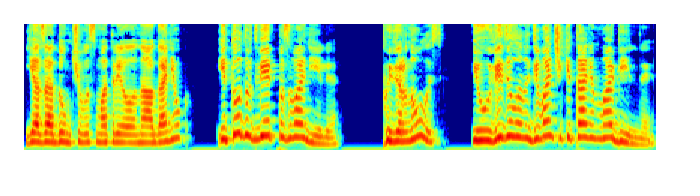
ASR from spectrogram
Я задумчиво смотрела на огонек, и тут в дверь позвонили. Повернулась и увидела на диванчике Танин мобильный.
